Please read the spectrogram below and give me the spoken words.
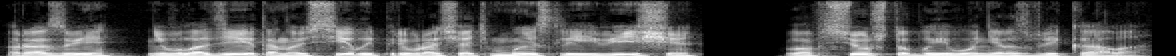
Разве не владеет оно силой превращать мысли и вещи во все, чтобы его не развлекало?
